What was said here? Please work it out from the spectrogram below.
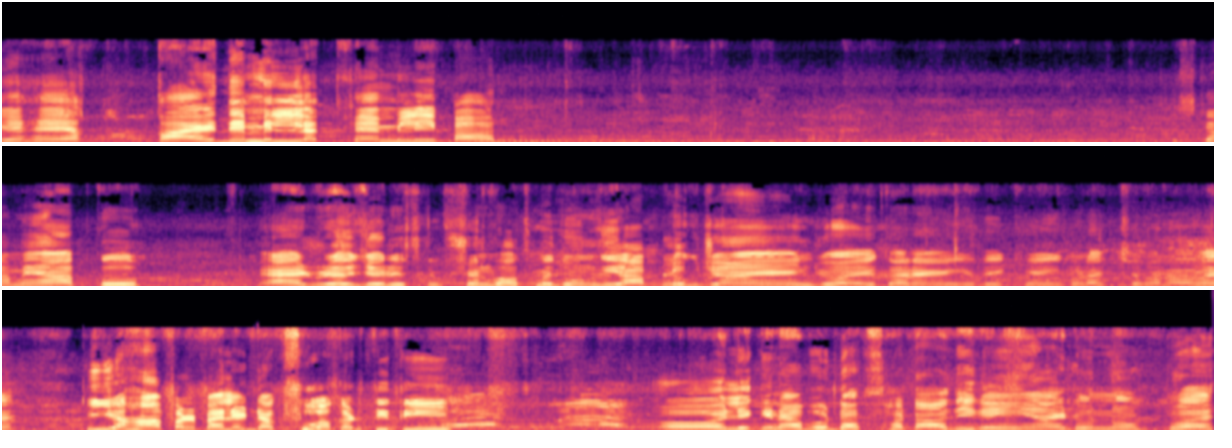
ये है कायद मिल्लत फैमिली पार्क। इसका मैं आपको एड्रेस जो डिस्क्रिप्शन बॉक्स में दूँगी, आप लोग जाएँ एंजॉय करें, ये देखें, ये बड़ा अच्छा बना हुआ है। यहाँ पर पहले डक्स हुआ करती थी, और लेकिन अब वो डक्स हटा दी गई हैं आई डोंट नो वाई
